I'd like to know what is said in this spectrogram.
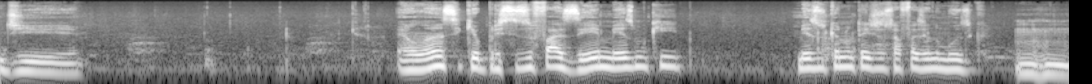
De. É um lance que eu preciso fazer mesmo que. Mesmo que eu não esteja só fazendo música. uhum,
